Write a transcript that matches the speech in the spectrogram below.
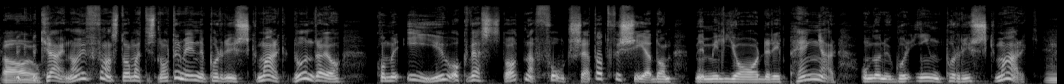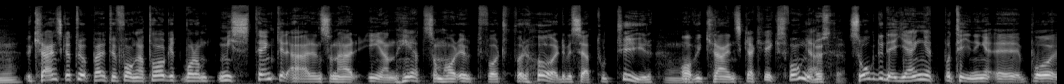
Ja. Ukraina har ju fan stormat, snart är de inne på rysk mark. Då undrar jag, kommer EU och väststaterna fortsätta att förse dem med miljarder i pengar om de nu går in på rysk mark? Mm. Ukrainska trupper är tillfångataget vad de misstänker är en sån här enhet som har utfört förhör, det vill säga tortyr av ukrainska krigsfångar. Mm. Såg du det gänget på tidningen, eh, på,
